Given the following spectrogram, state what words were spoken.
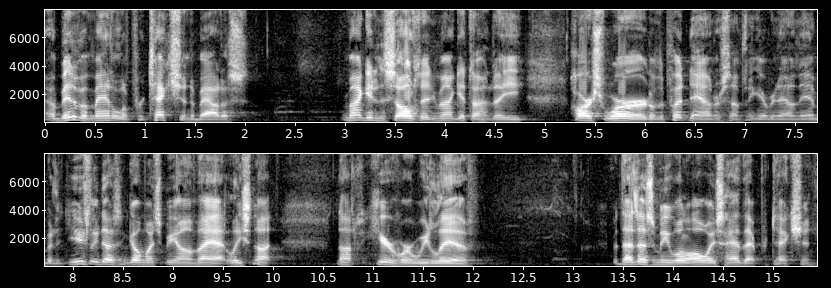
a bit of a mantle of protection about us. You might get insulted. You might get the, the harsh word or the put down or something every now and then, but it usually doesn't go much beyond that, at least not, not here where we live. But that doesn't mean we'll always have that protection.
